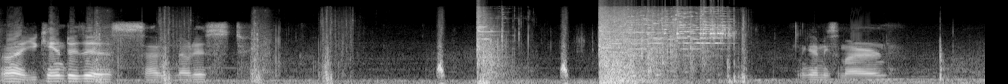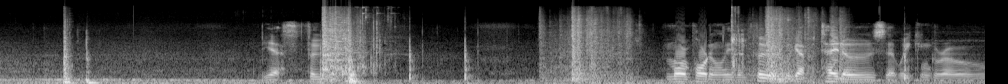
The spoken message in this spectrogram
Alright, you can do this, I've noticed. They gave me some iron. Yes, food. More importantly than food, we got potatoes that we can grow.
